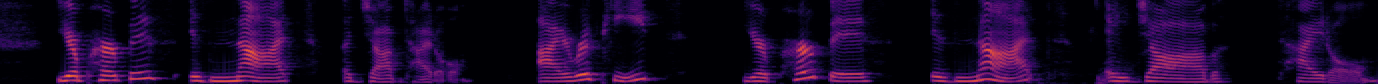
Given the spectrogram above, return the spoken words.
your purpose is not a job title. I repeat, your purpose is not a job title.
